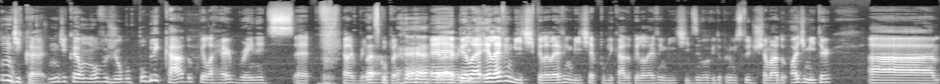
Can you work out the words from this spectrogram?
Indica. Indica é um novo jogo publicado pela Hairbrained. É, Hairbrained, desculpa. é, pela Eleven Beat. Pela Eleven Beat, é publicado pela Eleven Beat e desenvolvido por um estúdio chamado Oddmeter. Uh,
